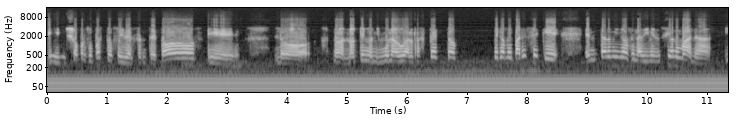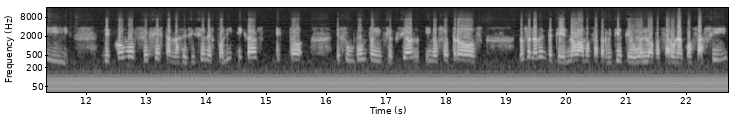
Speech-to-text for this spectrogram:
¿eh? yo por supuesto soy del Frente de Todos, eh, lo, no, no tengo ninguna duda al respecto, pero me parece que en términos de la dimensión humana y de cómo se gestan las decisiones políticas, esto es un punto de inflexión y nosotros no solamente que no vamos a permitir que vuelva a pasar una cosa así,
